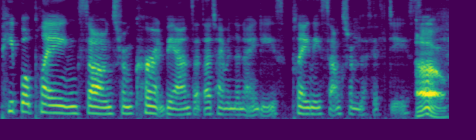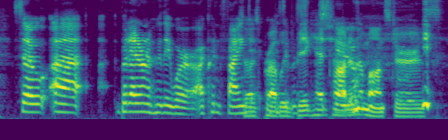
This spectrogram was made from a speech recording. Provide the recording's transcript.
people playing songs from current bands at that time in the 90s playing these songs from the 50s Oh, so uh but i don't know who they were i couldn't find so it it's probably it Big Head Todd and the Monsters.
